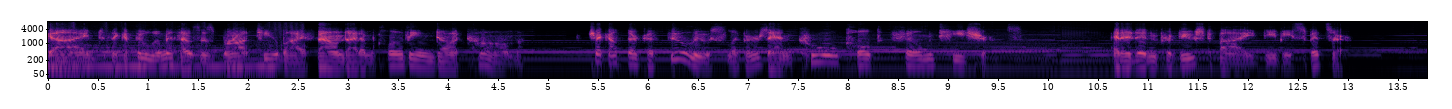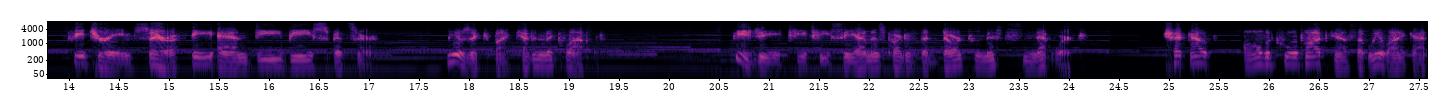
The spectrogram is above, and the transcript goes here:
Guide to the Cthulhu Mythos is brought to you by FoundItemClothing.com. Check out their Cthulhu slippers and cool cult film t shirts. Edited and produced by DB Spitzer. Featuring Sara Fee and DB Spitzer. Music by Kevin McLeod. PGTTCM is part of the Dark Myths Network. Check out all the cool podcasts that we like at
